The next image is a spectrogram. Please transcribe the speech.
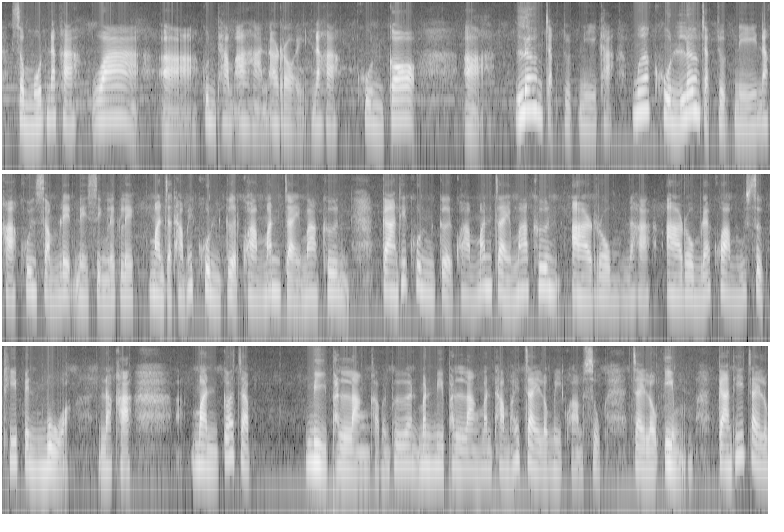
ๆ สมมุตินะคะว่าคุณทำอาหารอร่อยนะคะ คุณก็ เริ่มจากจุดนี้ค่ะ เมื่อคุณเริ่มจากจุดนี้นะคะ คุณสำเร็จในสิ่งเล็กๆ มันจะทำให้คุณเกิดความมั่นใจมากขึ้น การที่คุณเกิดความมั่นใจมากขึ้น อารมณ์นะคะ อารมณ์และความรู้สึกที่เป็นบวกนะคะ มันก็จะมีพลังค่ะเพื่อนๆ มันมีพลัง มันทำให้ใจเรามีความสุข ใจเราอิ่ม การที่ใจเรา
